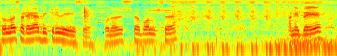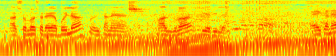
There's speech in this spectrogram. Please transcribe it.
ষোলোশো টাকা বিক্রি হয়ে গেছে। পনেরোশো বলছে। মানে বেয়ে আর ষোলোশো টাকা বইলা ওইখানে মাছগুলা দিয়ে দিলেন। এইখানে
